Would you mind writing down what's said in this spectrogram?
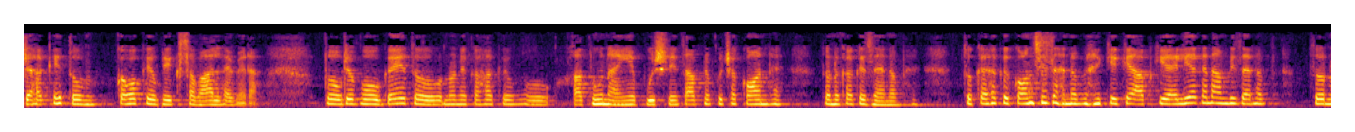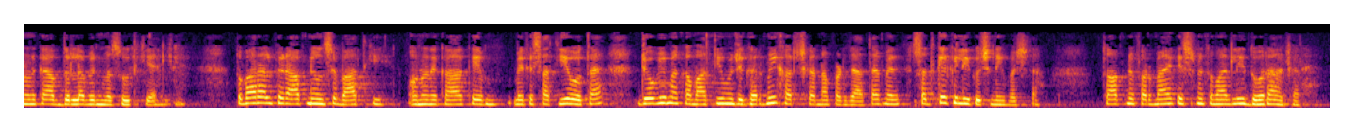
جا کے تم کہو کہ ایک سوال ہے میرا۔ تو جب وہ گئے تو انہوں نے کہا کہ وہ خاتون آئی ہے پوچھ رہی تو آپ نے پوچھا کون ہے؟ تو انہوں نے کہا کہ زینب ہے۔ تو کہا کہ کون سی زینب ہے؟ کیونکہ آپ کی اہلیہ کا نام بھی زینب؟ تو انہوں نے کہا عبداللہ بن مسعود کی اہلیہ۔ تو بہرحال پھر آپ نے ان سے بات کی۔ انہوں نے کہا کہ میرے ساتھ یہ ہوتا ہے، جو بھی میں کماتی ہوں، مجھے گھر میں ہی خرچ کرنا پڑ جاتا ہے، میرے صدقے کے لیے کچھ نہیں بچتا۔ تو آپ نے فرمایا کہ اس میں تمہارے لیے دوہرا اجر ہے۔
